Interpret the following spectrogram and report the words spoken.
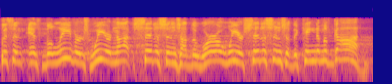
listen, as believers, we are not citizens of the world, we are citizens of the kingdom of God.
